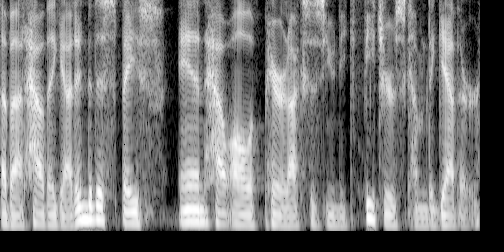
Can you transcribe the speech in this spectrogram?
about how they got into this space and how all of Paradox's unique features come together.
